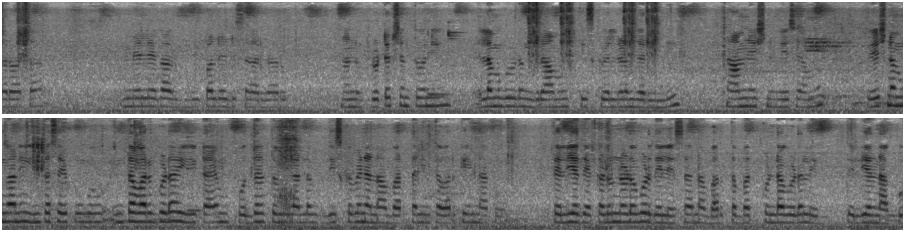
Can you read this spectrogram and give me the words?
తర్వాత ఎమ్మెల్యే గారు భూపాల్ రెడ్డి సార్ గారు నన్ను ప్రొటెక్షన్తో ఎల్లమ్మగూడెం గ్రామంకి తీసుకువెళ్ళడం జరిగింది. నామినేషన్ వేశాము. వేసినాం కానీ ఇంతసేపు ఇంతవరకు కూడా ఈ టైం పొద్దున తొమ్మిది గంటలకు తీసుకుపోయిన నా భర్తని ఇంతవరకు నాకు తెలియదు. ఎక్కడున్నాడో కూడా తెలియదు సార్. నా భర్త బతకుండా కూడా లేదు. తెలియదు నాకు.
